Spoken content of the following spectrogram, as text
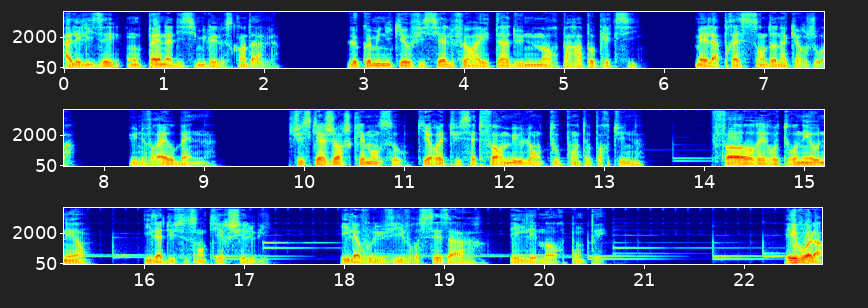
À l'Élysée, on peine à dissimuler le scandale. Le communiqué officiel fera état d'une mort par apoplexie, mais la presse s'en donne à cœur joie. Une vraie aubaine. Jusqu'à Georges Clémenceau, qui aurait eu cette formule en tout point opportune. Fort et retourné au néant. Il a dû se sentir chez lui. Il a voulu vivre César, et il est mort Pompée. Et voilà,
